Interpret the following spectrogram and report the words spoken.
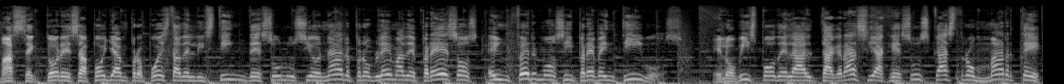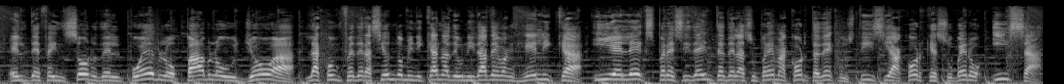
Más sectores apoyan propuesta del listín de solucionar problema de presos, enfermos y preventivos el obispo de la Altagracia Jesús Castro Marte, el defensor del pueblo Pablo Ulloa, la Confederación Dominicana de Unidad Evangélica y el expresidente de la Suprema Corte de Justicia Jorge Subero Isa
